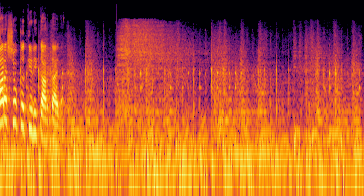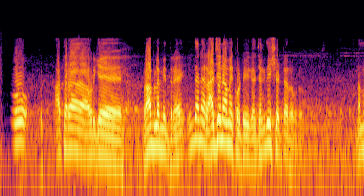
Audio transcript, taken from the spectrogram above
ಆರ್ ಅಶೋಕ್ ಕಿಡಿಕಾರ್ತಾ ಇದ್ದಾರೆ. ಆ ಥರ ಅವ್ರಿಗೆ ಪ್ರಾಬ್ಲಮ್ ಇದ್ದರೆ ಇಂದನೇ ರಾಜೀನಾಮೆ ಕೊಟ್ಟು ಈಗ ಜಗದೀಶ್ ಶೆಟ್ಟರ್ ಅವರು ನಮ್ಮ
